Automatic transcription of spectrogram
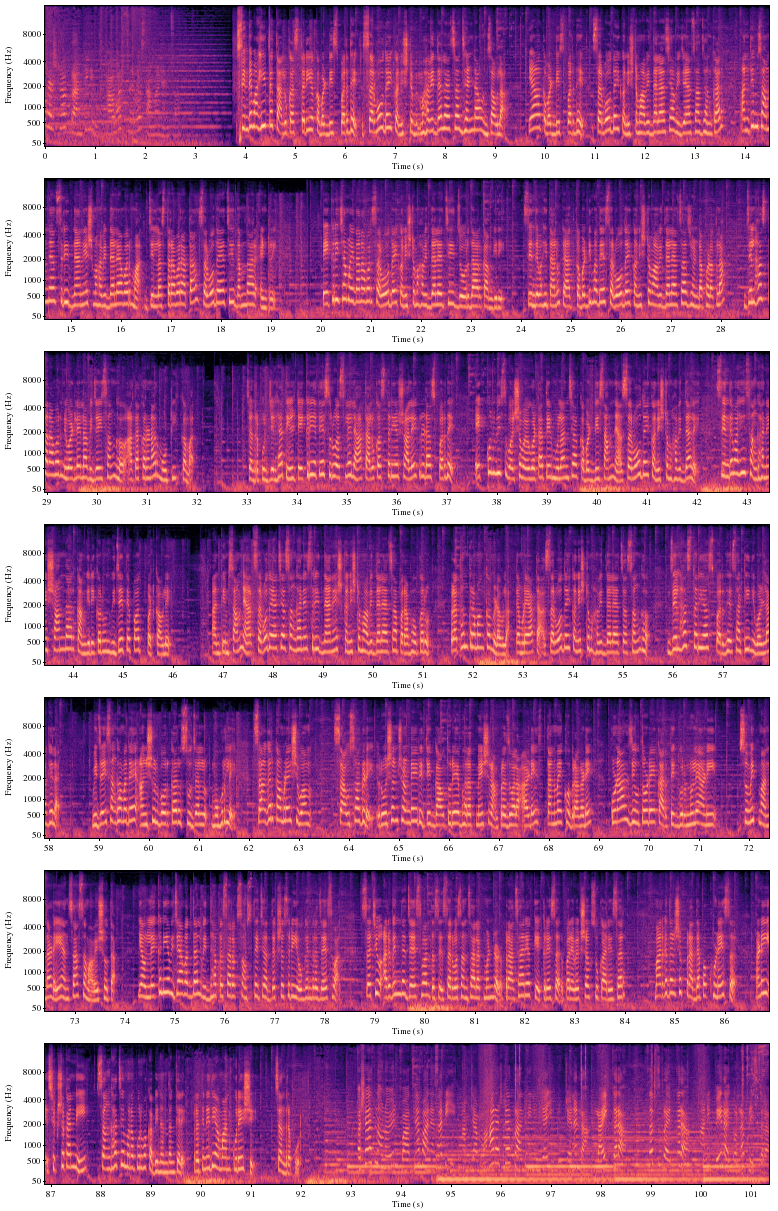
क्रांती news आवाज सर्वसामान्यांचा. सिंदेवाहीत तालुकास्तरीय कबड्डी स्पर्धेत सर्वोदय कनिष्ठ महाविद्यालयाचा झेंडा उंचावला. या कबड्डी स्पर्धेत सर्वोदय कनिष्ठ महाविद्यालयाच्या विजयाचा झंकार अंतिम सामन्यात श्री ज्ञानेश महाविद्यालयावर मात जिल्हास्तरावर आता सर्वोदयाची दमदार एंट्री. टेकरीच्या मैदानावर सर्वोदय कनिष्ठ महाविद्यालयाची जोरदार कामगिरी. सिंदेवाही तालुक्यात कबड्डीमध्ये सर्वोदय कनिष्ठ महाविद्यालयाचा झेंडा फडकला जिल्हा स्तरावर निवडलेला विजयी संघ आता करणार मोठी कमाल. चंद्रपूर जिल्ह्यातील टेकरी येथे सुरू असलेल्या तालुकास्तरीय शालेय क्रीडा स्पर्धेत एकोणवीस वर्ष वयोगटातील मुलांच्या कबड्डी सामन्यात सर्वोदय कनिष्ठ महाविद्यालय सिंदेवाही संघाने शानदार कामगिरी करून विजेतेपद पटकावले. अंतिम सामन्यात सर्वोदयाच्या संघाने श्री ज्ञानेश कनिष्ठ महाविद्यालयाचा पराभव करून प्रथम क्रमांक मिळवला. त्यामुळे आता सर्वोदय कनिष्ठ महाविद्यालयाचा संघ जिल्हास्तरीय स्पर्धेसाठी निवडला गेलाय. विजयी संघामध्ये अंशुल बोरकर सुजल मोहुर्ले सागर कांबळे शिवम सावसागडे रोशन शोंडे ऋतिक गावतुरे भरत मेश्राम प्रज्वला आडे तन्मय खोब्रागडे कुणाल जीवतोडे कार्तिक गुरनुले आणि सुमित मांदाडे यांचा समावेश होता. या उल्लेखनीय विजयाबद्दल विद्याप्रसारक संस्थेचे अध्यक्ष श्री योगेंद्र जयस्वाल सचिव अरविंद जयस्वाल तसेच सर्व संचालक मंडळ प्राचार्य केकरे सर पर्यवेक्षक सुकारे सर मार्गदर्शक प्राध्यापक खुणे सर आणि शिक्षकांनी संघाचे मनपूर्वक अभिनंदन केले. प्रतिनिधी अमान कुरेशी चंद्रपूर. अशाच नवनवीन बातम्या पाहण्यासाठी आमच्या महाराष्ट्र क्रांती न्यूज या यूट्यूब चॅनलला लाईक करा सबस्क्राईब करा आणि बेल आयकॉनला प्रेस करा.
